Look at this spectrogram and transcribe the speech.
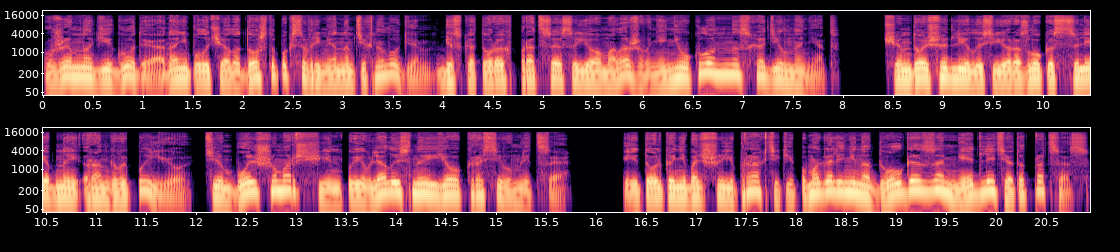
Уже многие годы она не получала доступа к современным технологиям, без которых процесс ее омолаживания неуклонно сходил на нет. Чем дольше длилась ее разлука с целебной ранговой пылью, тем больше морщин появлялось на ее красивом лице. И только небольшие практики помогали ненадолго замедлить этот процесс.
